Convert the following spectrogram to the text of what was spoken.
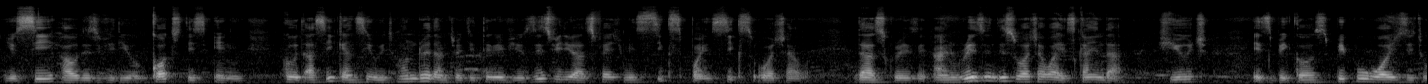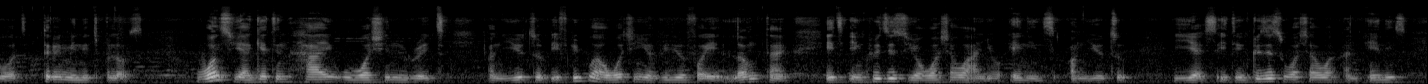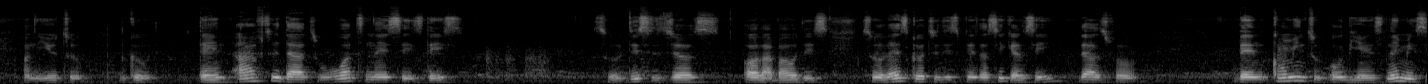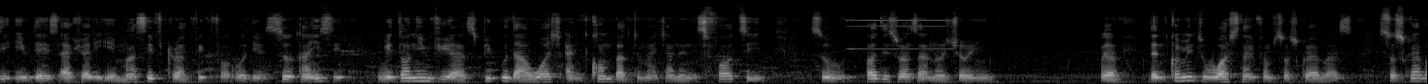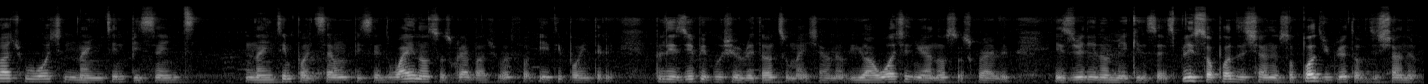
you see how this video got this earning good. As you can see with 123 views this video has fetched me 6.6 .6 watch hour. That's crazy. And reason this watch hour is kinda huge is because people watched it what 3 minutes plus. Once you are getting high watching rate on youtube if people are watching your video for a long time it increases your watch hour and your earnings on youtube. Yes it increases watch hour and earnings on youtube. Good then after that what next is this? So this is just all about this. So let's go to this place. As you can see that's for then coming to audience let me see if there is actually a massive traffic for audience. So can you see returning viewers people that watch and come back to my channel is 40 so all these ones are not showing. Well then coming to watch time from subscribers subscribers watch 19 percent 19.7 percent. Why not subscribers watch for 80.3 please you people should return to my channel. You are watching you are not subscribing. It's really not making sense. Please support this channel. Support the growth of this channel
